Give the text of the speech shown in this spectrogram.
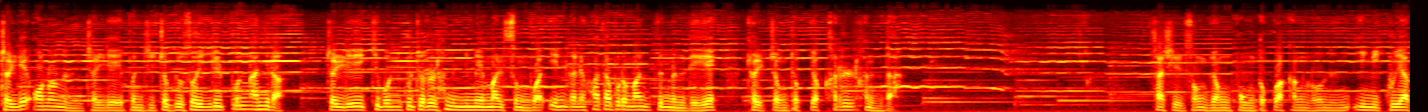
전례 언어는 전례의 본질적 요소일 뿐 아니라 전례의 기본 구조를 하느님의 말씀과 인간의 화답으로 만드는 데에 결정적 역할을 한다. 사실 성경 봉독과 강론은 이미 구약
